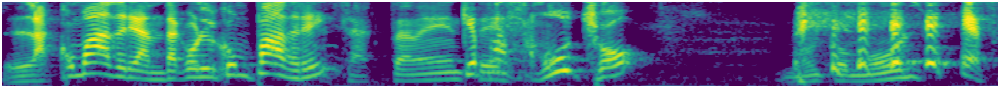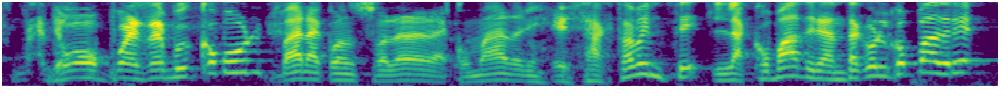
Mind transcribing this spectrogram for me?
la comadre anda con el compadre. Exactamente. ¿Qué pasa? Mucho. Muy común. Es- no, puede ser muy común. Van a consolar a la comadre. Exactamente. La comadre anda con el compadre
